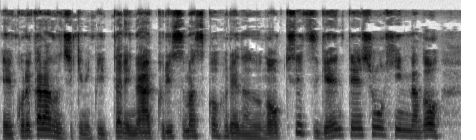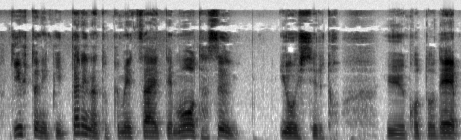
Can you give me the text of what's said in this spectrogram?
えーこれからの時期にぴったりなクリスマスコフレなどの季節限定商品などギフトにぴったりな特別アイテムを多数用意しているということで、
